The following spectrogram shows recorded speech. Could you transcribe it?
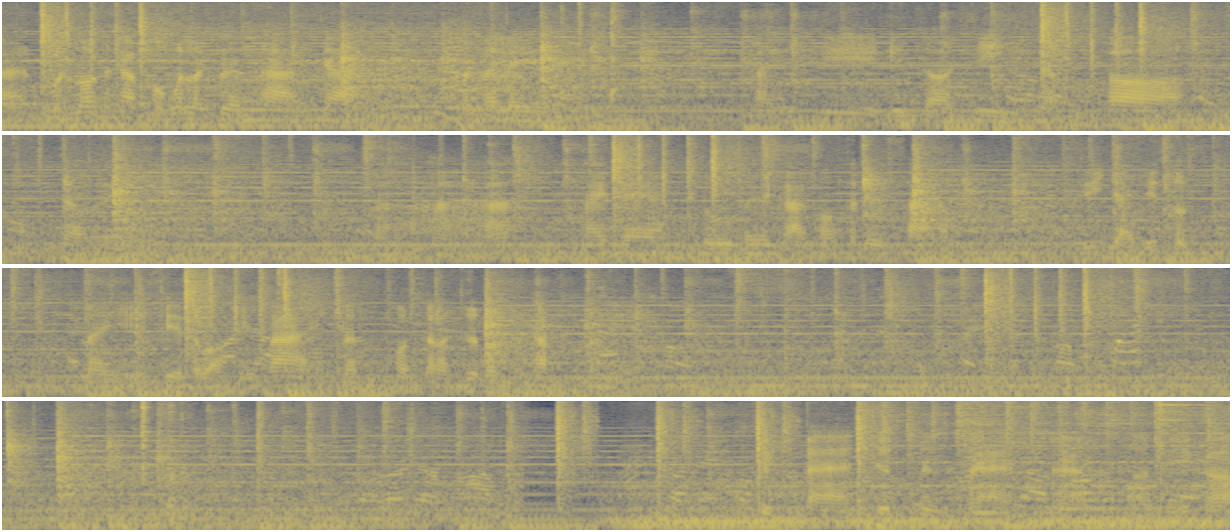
กาศบนรถนะครับ ผมกำลังเดินทางจากมันมาเลไปที่อินโดจีนครับก็จะไปหาไทยแดงดูบรรยากาศของทะเลสาบที่ใหญ่ที่สุดในเอเชียตะวันออกเฉียงใต้และทุกคนกำลังขึ้นรถนะครับตอนนี้18.18นะตอนนี้ก็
